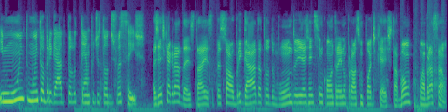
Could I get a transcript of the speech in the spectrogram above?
e muito, muito obrigado pelo tempo de todos vocês. A gente que agradece, tá? Isso, pessoal, obrigado a todo mundo e a gente se encontra aí no próximo podcast, tá bom? Um abração.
